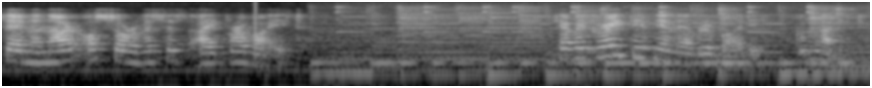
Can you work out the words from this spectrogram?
seminar, or services I provide. Have a great evening, everybody. Good night.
